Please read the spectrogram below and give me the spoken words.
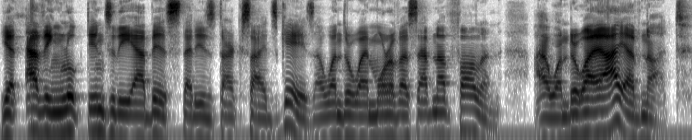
Yet, having looked into the abyss that is Darkseid's gaze, I wonder why more of us have not fallen. I wonder why I have not.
